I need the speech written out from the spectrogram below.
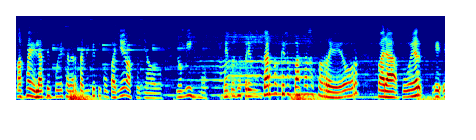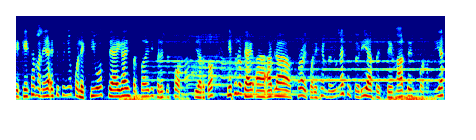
más adelante puedes saber también que tu compañero ha soñado lo mismo. Entonces, preguntarnos qué nos pasa a nuestro alrededor para poder eh, eh, que esa manera, ese sueño colectivo se haya dispersado de diferentes formas, ¿cierto? Y eso es lo que ha- ha- habla Freud, por ejemplo, y una de sus teorías este, más conocidas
